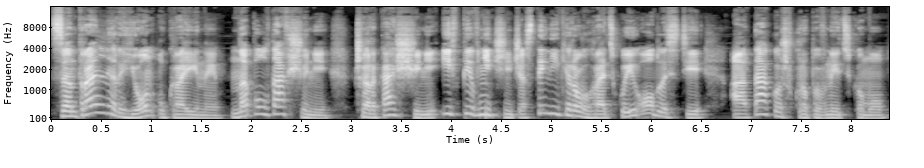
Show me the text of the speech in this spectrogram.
Центральний регіон України на Полтавщині, Черкащині і в північній частині Кіровоградської області, а також в Кропивницькому.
